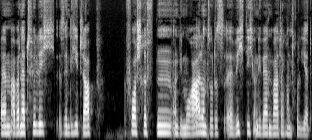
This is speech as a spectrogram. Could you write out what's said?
Ähm, aber natürlich sind die Hijab Vorschriften und die Moral und so, das ist äh, wichtig und die werden weiter kontrolliert.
